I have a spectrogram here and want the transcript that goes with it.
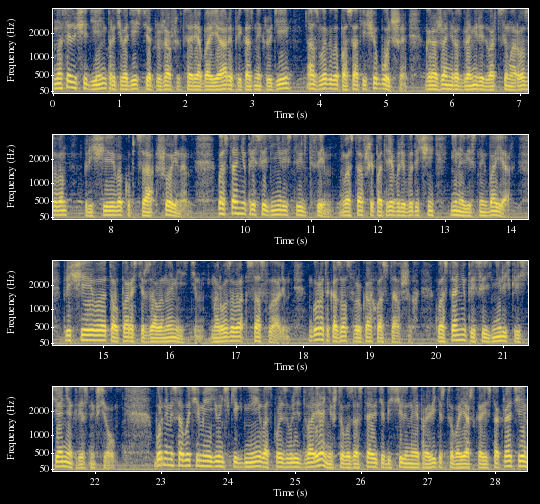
На следующий день день противодействие окружавших царя бояр и приказных людей озлобило посад еще больше. Горожане разгромили дворцы Морозова, Плещеева, купца Шорина. К восстанию присоединились стрельцы. Восставшие потребовали выдачи ненавистных бояр. Плещеева толпа растерзала на месте. Морозова сослали. Город оказался в руках восставших. К восстанию присоединились крестьяне окрестных сел. Бурными событиями июньских дней воспользовались дворяне, чтобы заставить обессиленное правительство боярской аристократии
